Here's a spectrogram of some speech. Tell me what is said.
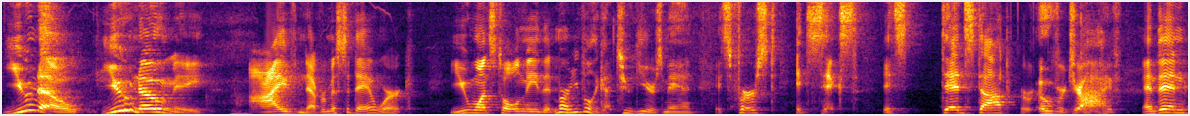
You know, you know me. I've never missed a day of work. You once told me that, Mur, you've only got two years, man. It's first, it's sixth. It's dead stop or overdrive. And then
